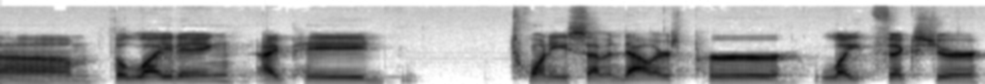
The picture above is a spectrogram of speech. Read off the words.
Um, the lighting, I paid $27 per light fixture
